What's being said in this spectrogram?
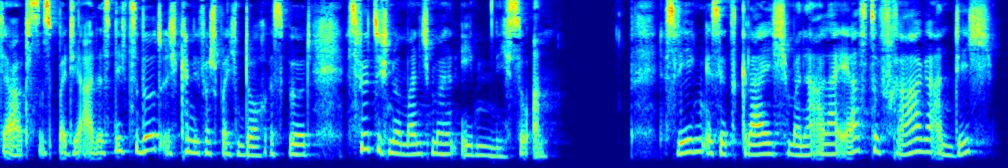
ja, dass es bei dir alles nichts wird. Ich kann dir versprechen, doch, es wird. Es fühlt sich nur manchmal eben nicht so an. Deswegen ist jetzt gleich meine allererste Frage an dich.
